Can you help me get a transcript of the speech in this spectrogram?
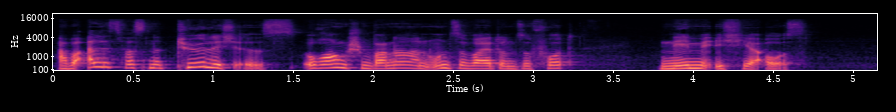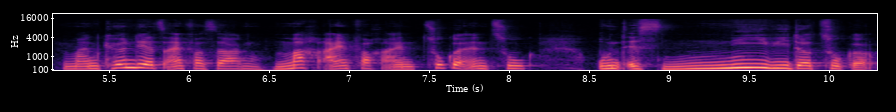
Aber alles, was natürlich ist, Orangen, Bananen und so weiter und so fort, nehme ich hier aus. Man könnte jetzt einfach sagen, mach einfach einen Zuckerentzug und isst nie wieder Zucker.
